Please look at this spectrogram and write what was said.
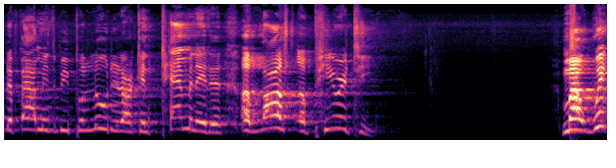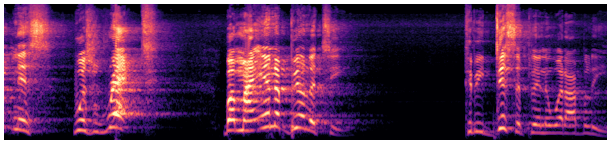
defiled means to be polluted or contaminated, a loss of purity. My witness was wrecked, but my inability to be disciplined in what I believe.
